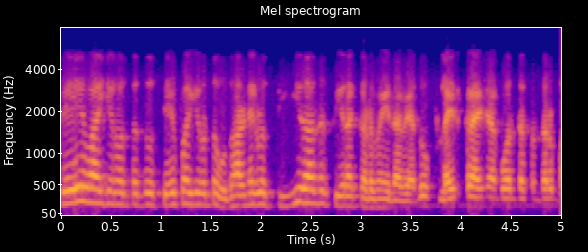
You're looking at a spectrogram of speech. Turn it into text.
ಸೇಫ್ ಆಗಿರುವಂತದ್ದು ಸೇಫ್ ಆಗಿರುವಂತ ಉದಾಹರಣೆಗಳು ತೀರಾ ಅಂದ್ರೆ ತೀರಾ ಕಡಿಮೆ ಇದಾವೆ. ಅದು ಫ್ಲೈಟ್ ಕ್ರ್ಯಾಶ್ ಆಗುವಂತ ಸಂದರ್ಭ.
